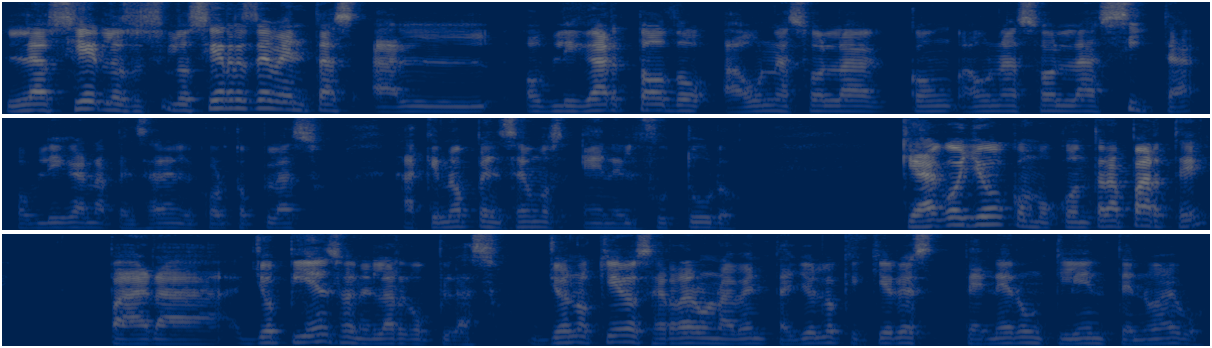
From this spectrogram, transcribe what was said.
Los, cierres de ventas, al obligar todo a una, sola, a una sola cita, obligan a pensar en el corto plazo, a que no pensemos en el futuro. ¿Qué hago yo como contraparte? Para, yo pienso en el largo plazo. Yo no quiero cerrar una venta, yo lo que quiero es tener un cliente nuevo.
